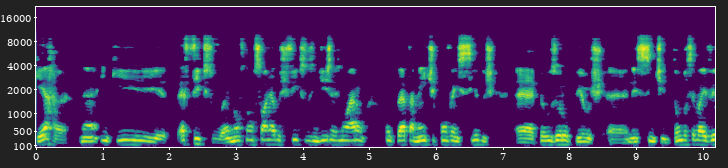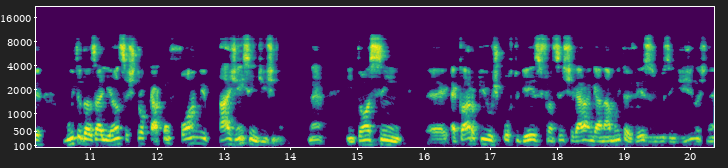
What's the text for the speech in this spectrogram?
guerra né, em que é fixo, é, não, não são aliados fixos, os indígenas não eram completamente convencidos é, pelos europeus é, nesse sentido. Então você vai ver muitas das alianças trocar conforme a agência indígena. Né? Então, assim, é, é, claro que os portugueses e franceses chegaram a enganar muitas vezes os indígenas, né?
